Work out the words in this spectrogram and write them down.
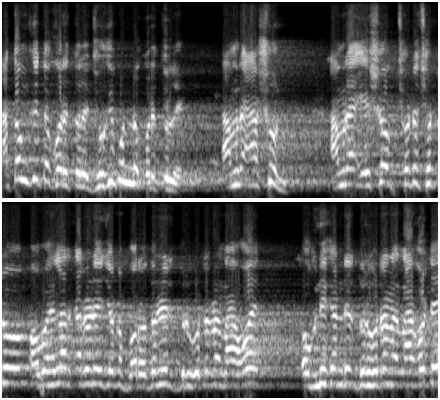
আতঙ্কিত করে তোলে ঝুঁকিপূর্ণ করে তোলে। আমরা আসুন আমরা এসব ছোট ছোট অবহেলার কারণে যেন বড় ধরনের দুর্ঘটনা না হয় অগ্নিকাণ্ডের দুর্ঘটনা না ঘটে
